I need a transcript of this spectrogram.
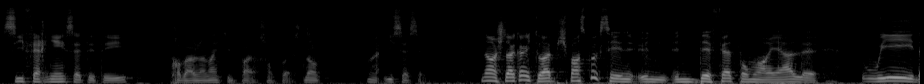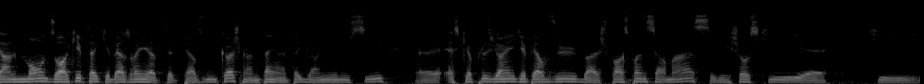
S'il fait rien cet été, probablement qu'il perd son poste. Donc, Ouais. il s'essaye. Non, je suis d'accord avec toi. Puis je pense pas que c'est une, une- une défaite pour Montréal. Euh, oui, dans le monde du hockey, peut-être que Bergevin il a peut-être perdu une coche, mais en même temps, il en a peut-être gagné une aussi. Euh, Est-ce qu'il a plus gagné a perdu? Ben, Je pense pas nécessairement. C'est quelque chose qui, euh, qui,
